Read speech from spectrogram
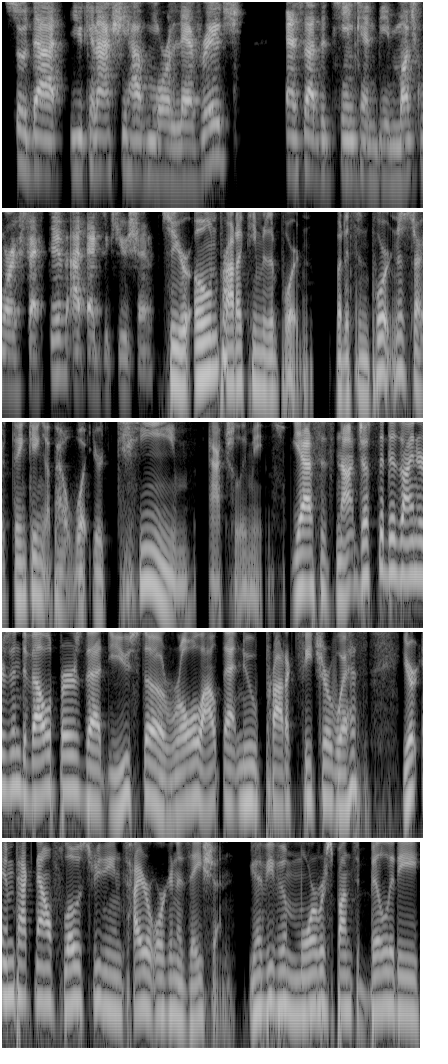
so that you can actually have more leverage and so that the team can be much more effective at execution. So your own product team is important but it's important to start thinking about what your team actually means. Yes, it's not just the designers and developers that used to roll out that new product feature with. Your impact now flows through the entire organization. You have even more responsibility.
